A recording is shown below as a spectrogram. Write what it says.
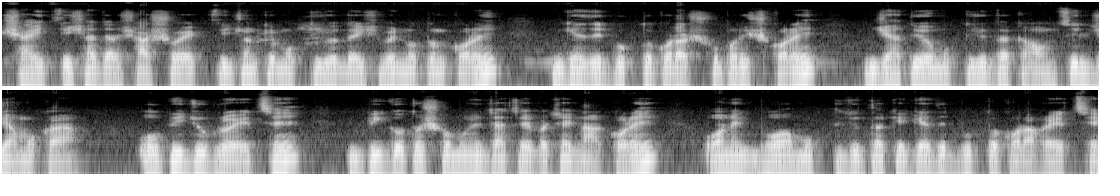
সাঁত্রিশ হাজার সাতশো একত্রিশ জনকে মুক্তিযোদ্ধা হিসেবে নতুন করে গেজেটভুক্ত করার সুপারিশ করে জাতীয় মুক্তিযোদ্ধা কাউন্সিল জামুকা। অভিযোগ রয়েছে, বিগত সময়ে যাচাই বাছাই না করে অনেক ভুয়া মুক্তিযোদ্ধাকে গেজেটভুক্ত করা হয়েছে।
